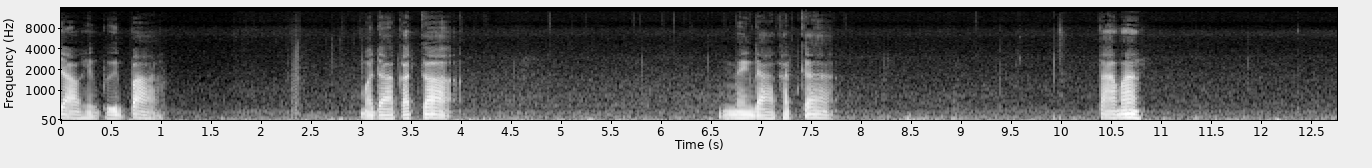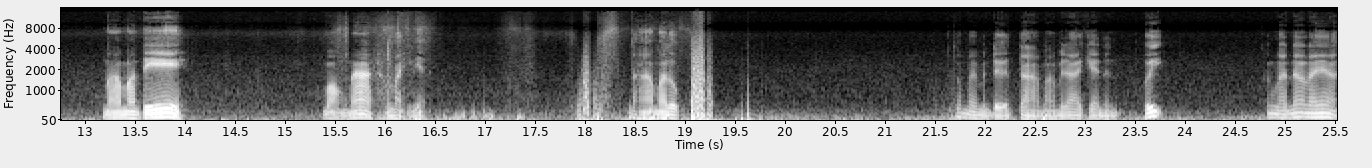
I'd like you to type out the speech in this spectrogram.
จ้าแห่งพื้นป่า มาดากัสกา แมงดาคัดก้า ตามมา มา มาดีมองหน้าทำไมเนี่ย ตามมาลูกทำไมมันเดินตามมาไม่ได้แค่นั้น เฮ้ย ข้างหลังนั่นอะไรอะ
